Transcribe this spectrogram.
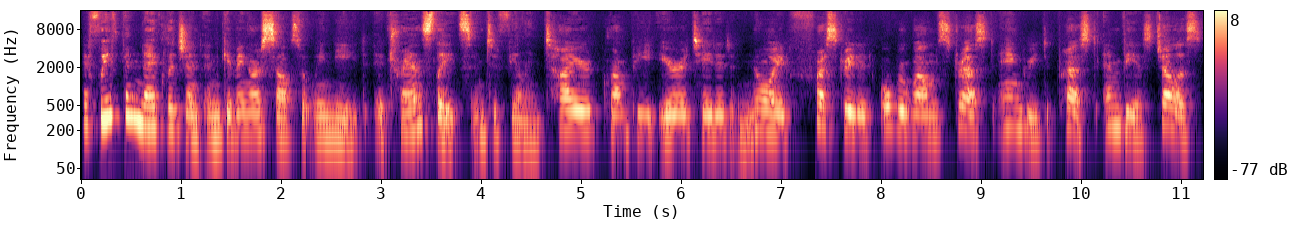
If we've been negligent in giving ourselves what we need, it translates into feeling tired, grumpy, irritated, annoyed, frustrated, overwhelmed, stressed, angry, depressed, envious, jealous,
